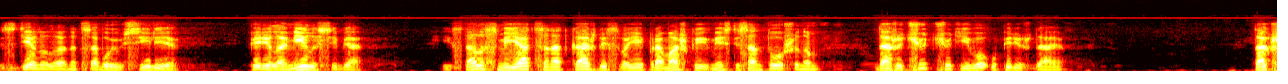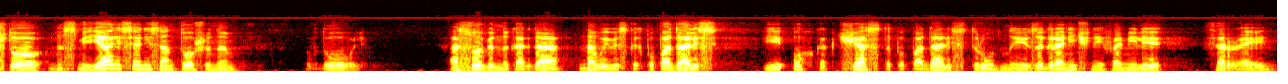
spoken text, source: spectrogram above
сделала над собой усилие, переломила себя и стала смеяться над каждой своей промашкой вместе с Антошиным, даже чуть-чуть его упереждая. Так что насмеялись они с Антошиным вдоволь. Особенно, когда на вывесках попадались, и ох, как часто попадались трудные заграничные фамилии Феррейн,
